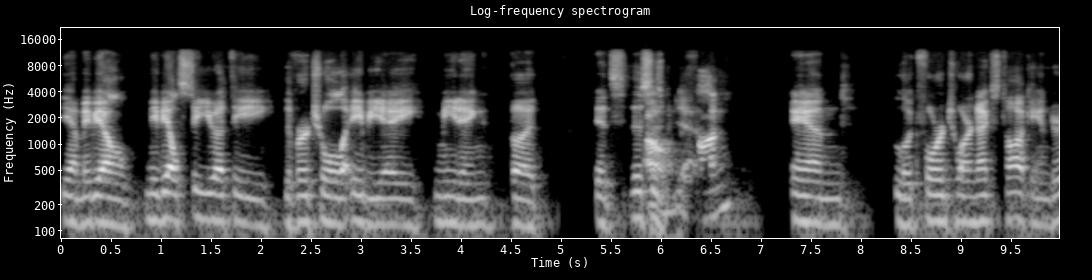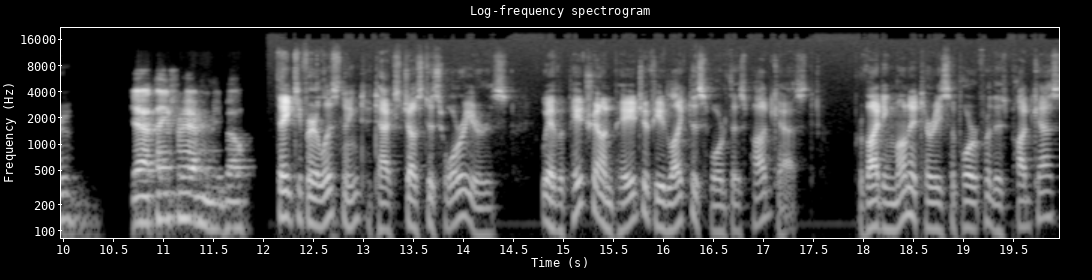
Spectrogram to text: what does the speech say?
yeah, maybe I'll, maybe I'll see you at the, the virtual ABA meeting, but it's, this is Oh, yes. fun and look forward to our next talk, Andrew. Yeah, thanks for having me, Bill. Thank you for listening to Tax Justice Warriors. We have a Patreon page if you'd like to support this podcast. Providing monetary support for this podcast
